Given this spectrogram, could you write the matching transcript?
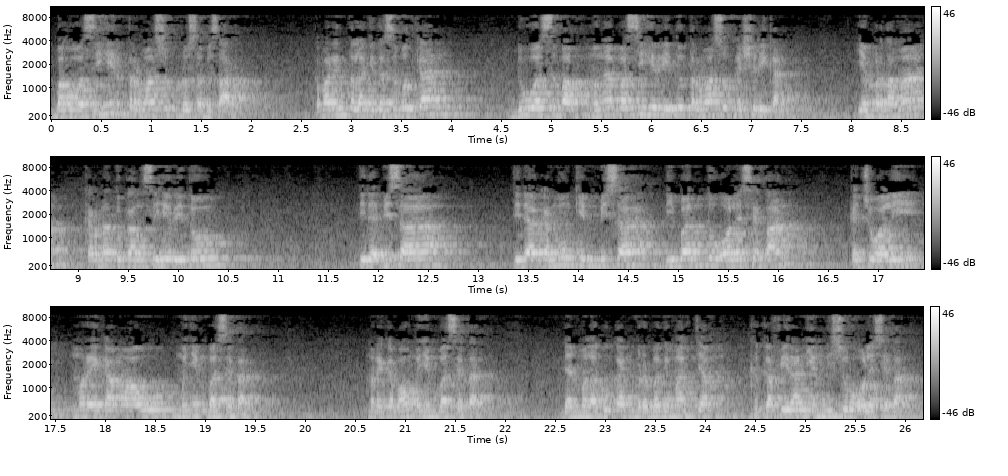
bahwa sihir termasuk dosa besar. Kemarin telah kita sebutkan dua sebab mengapa sihir itu termasuk kesyirikan. Yang pertama, karena tukang sihir itu tidak bisa tidak akan mungkin bisa dibantu oleh setan kecuali mereka mau menyembah setan. Mereka mau menyembah setan dan melakukan berbagai macam kekafiran yang disuruh oleh setan.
